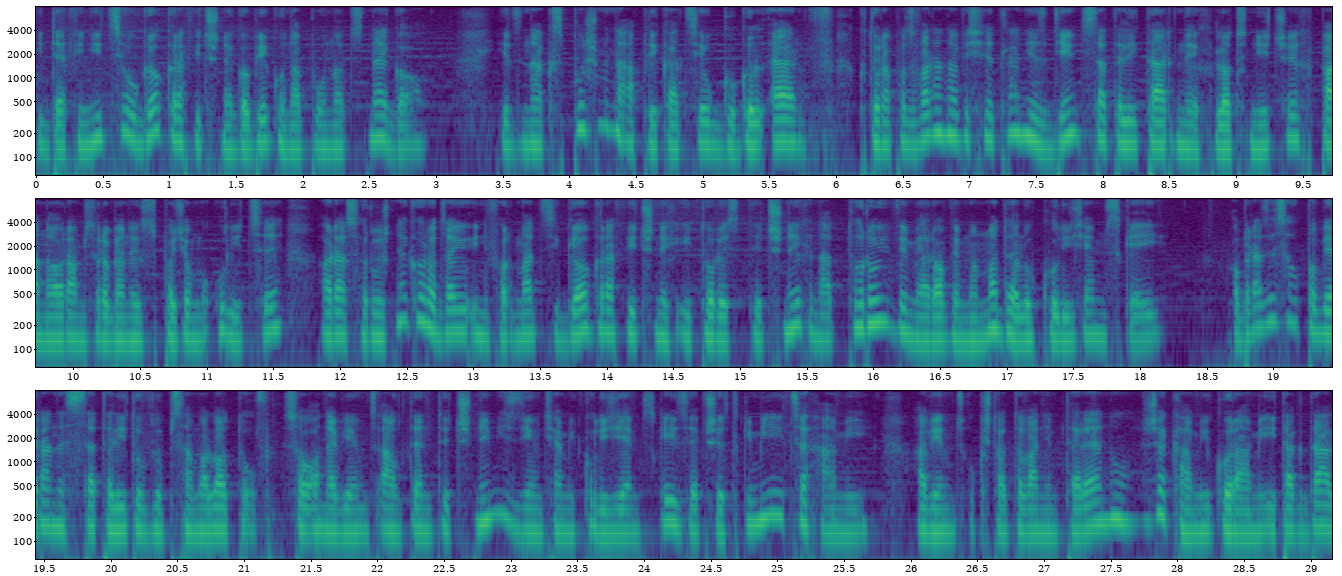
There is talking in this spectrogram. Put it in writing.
i definicją geograficznego bieguna północnego. Jednak spójrzmy na aplikację Google Earth, która pozwala na wyświetlanie zdjęć satelitarnych, lotniczych, panoram zrobionych z poziomu ulicy oraz różnego rodzaju informacji geograficznych i turystycznych na trójwymiarowym modelu kuli ziemskiej. Obrazy są pobierane z satelitów lub samolotów, są one więc autentycznymi zdjęciami kuli ziemskiej ze wszystkimi jej cechami, a więc ukształtowaniem terenu, rzekami, górami itd.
